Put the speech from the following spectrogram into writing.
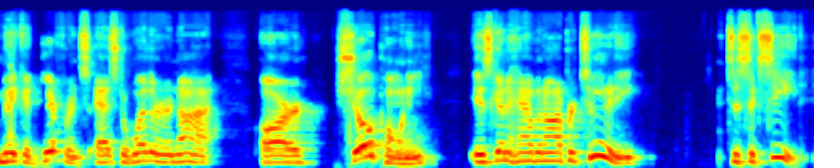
make a difference as to whether or not our show pony is going to have an opportunity to succeed.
